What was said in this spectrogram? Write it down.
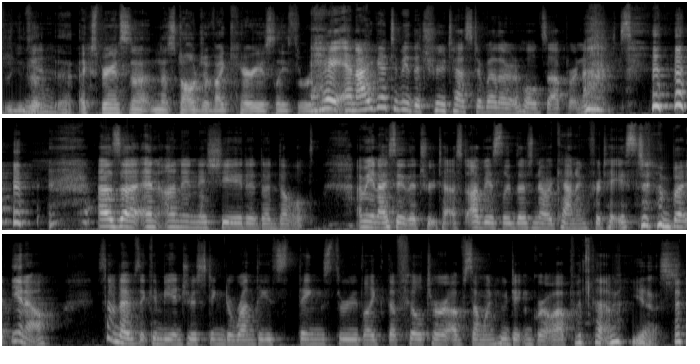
the Yeah. experience the nostalgia vicariously through. me. Hey, and I get to be the true test of whether it holds up or not. As a, an uninitiated adult. I mean, I say the true test. Obviously, there's no accounting for taste, but you know, sometimes it can be interesting to run these things through like the filter of someone who didn't grow up with them. Yes.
